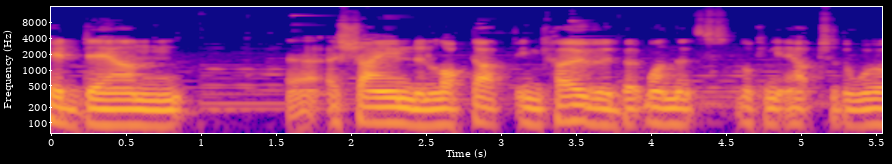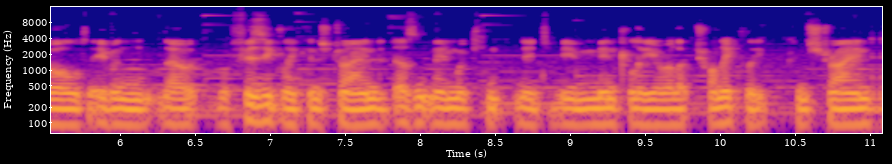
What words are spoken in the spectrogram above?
head down, uh, ashamed and locked up in COVID, but one that's looking out to the world. Even though we're physically constrained, it doesn't mean we need to be mentally or electronically constrained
